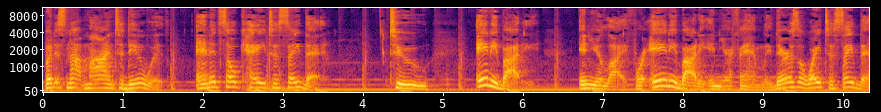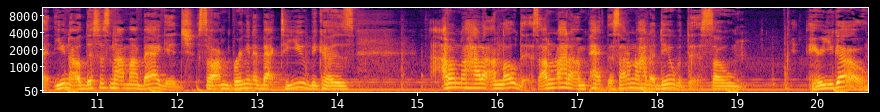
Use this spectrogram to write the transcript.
But it's not mine to deal with. And it's okay to say that to anybody in your life or anybody in your family. There is a way to say that, you know, this is not my baggage. So I'm bringing it back to you because I don't know how to unload this. I don't know how to unpack this. I don't know how to deal with this. So here you go.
